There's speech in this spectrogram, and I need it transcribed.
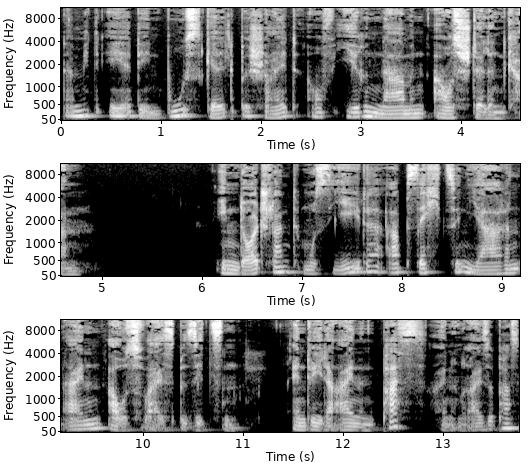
damit er den Bußgeldbescheid auf ihren Namen ausstellen kann. In Deutschland muss jeder ab 16 Jahren einen Ausweis besitzen, entweder einen Pass, einen Reisepass,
